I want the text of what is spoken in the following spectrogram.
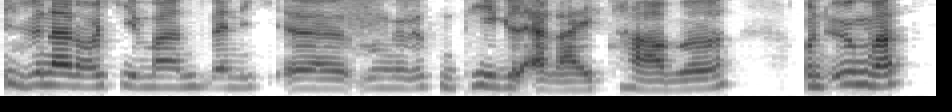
Ich bin halt auch jemand, wenn ich äh, so einen gewissen Pegel erreicht habe und irgendwas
